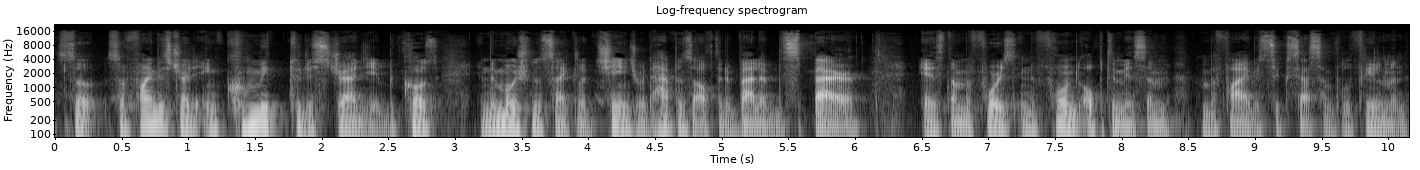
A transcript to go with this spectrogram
so, so find a strategy and commit to the strategy because in the emotional cycle of change, what happens after the valley of despair is number four is informed optimism. Number five is success and fulfillment,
